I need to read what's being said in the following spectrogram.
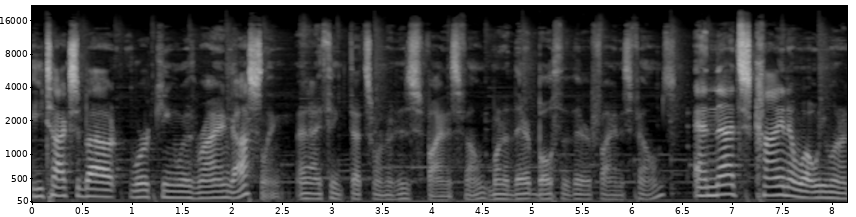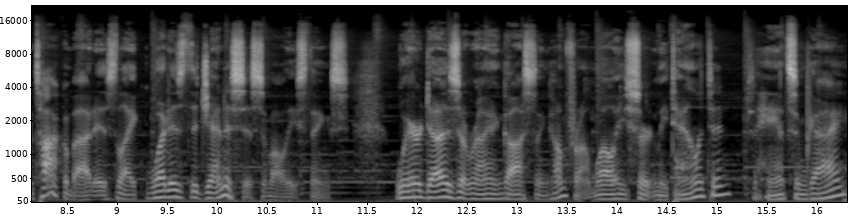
He talks about working with Ryan Gosling, and I think that's one of his finest films, one of their both of their finest films. And that's kind of what we want to talk about is like what is the genesis of all these things? where does a Ryan Gosling come from? Well, he's certainly talented. He's a handsome guy.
